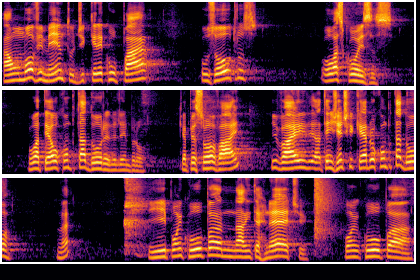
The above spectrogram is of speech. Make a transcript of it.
há um movimento de querer culpar os outros ou as coisas, ou até o computador, ele lembrou. Que a pessoa vai e vai. Tem gente que quebra o computador, não é? E põe culpa na internet, põe culpa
